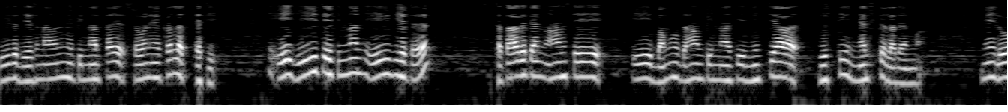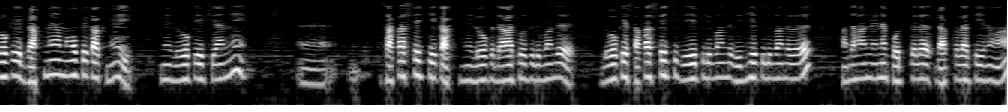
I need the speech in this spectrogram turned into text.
විවිධ දේශනාවන් මේ පින්වත් අය ශ්‍රවණය කරලත් ඇති. ඒ ජීවිතේ පින්වත් ඒ විදිහට තථාගතයන් වහන්සේ ඒ බමුණු දහම් පින්වාතේ මිත්‍යා දෘෂ්ටි නැති කළා දැම්මා. මේ ලෝකේ බ්‍රහ්මයා මවුප එකක් නෙවෙයි. මේ ලෝකය කියන්නේ සකස් වෙච්ච එකක්. මේ ලෝක ධාතුව පිළිබඳ ලෝකේ සකස් වෙච්ච දේ පිළිබඳ විදිය පිළිබඳව සඳහන් වෙන පොත්වල දක්වලා තියෙනවා.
